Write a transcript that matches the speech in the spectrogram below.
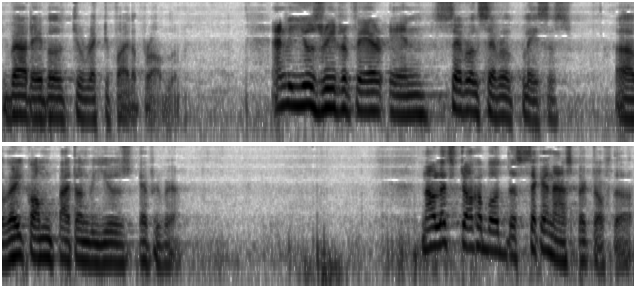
we are able to rectify the problem. And we use read repair in several, several places. A very common pattern we use everywhere. Now let's talk about the second aspect of the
